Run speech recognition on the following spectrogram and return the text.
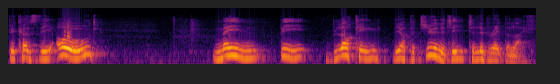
because the old may be blocking the opportunity to liberate the life.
